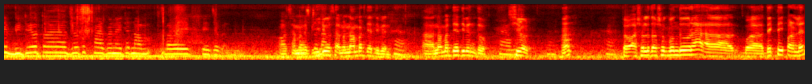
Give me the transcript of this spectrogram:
এই ভিডিওটা যেহেতু ছাড়বেন এটা নাম্বারে পেয়ে যাবেন। আচ্ছা মানে ভিডিও নাম- মানে নাম্বার দিয়ে দিবেন। হ্যাঁ। নাম্বার দিয়ে দিবেন তো? হ্যাঁ। শিওর হ্যাঁ। হ্যাঁ? তো আসলে দর্শক বন্ধুরা দেখতেই পারলেন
